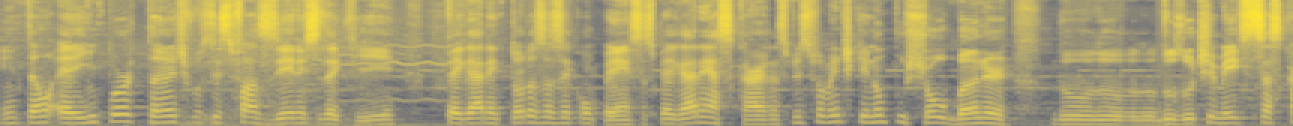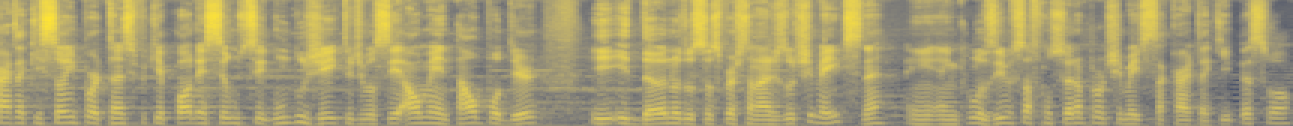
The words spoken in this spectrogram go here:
Então é importante vocês fazerem isso daqui, pegarem todas as recompensas, pegarem as cartas, principalmente quem não puxou o banner do, do, dos Ultimates, essas cartas aqui são importantes porque podem ser um segundo jeito de você aumentar o poder e, e dano dos seus personagens Ultimates, né? Inclusive só funciona para Ultimate essa carta aqui, pessoal.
